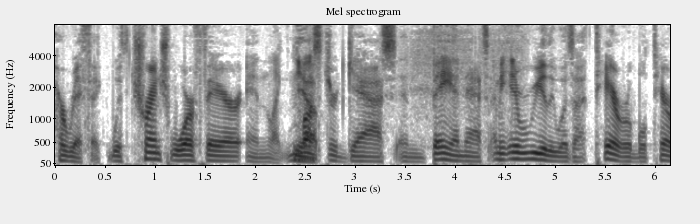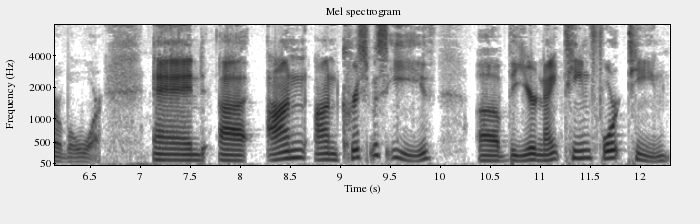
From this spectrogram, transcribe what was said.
horrific with trench warfare and like mustard gas and bayonets. I mean, it really was a terrible, terrible war. And uh, on on Christmas Eve of the year 1914,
